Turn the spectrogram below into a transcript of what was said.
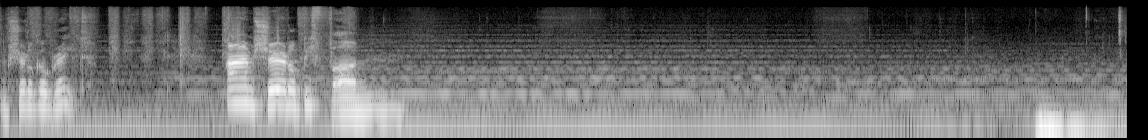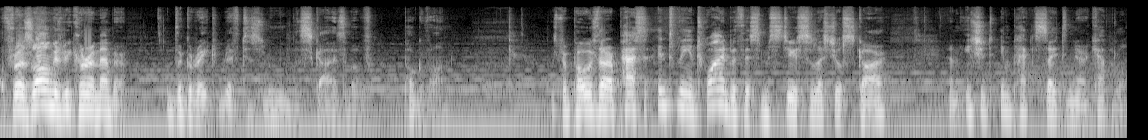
I'm sure it'll go great. I'm sure it'll be fun. For as long as we can remember, the Great Rift has loomed the skies above Pogavon. It was proposed that our past is intimately entwined with this mysterious celestial scar, an ancient impact site in our capital.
